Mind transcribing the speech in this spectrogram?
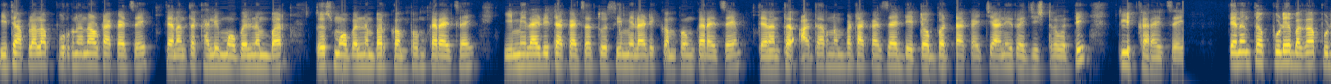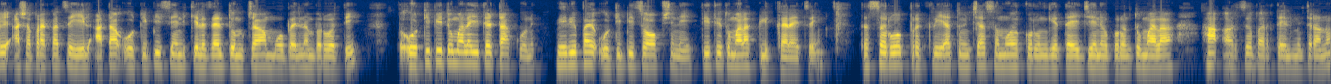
इथे आपल्याला पूर्ण नाव टाकायचं आहे. त्यानंतर खाली मोबाईल नंबर तोच मोबाईल नंबर कन्फर्म करायचा आहे. ईमेल आय डी टाकायचा तोच ईमेल आय डी कन्फर्म करायचा आहे. त्यानंतर आधार नंबर टाकायचा आहे. डेट ऑफ बर्थ टाकायची आणि रजिस्टर वरती क्लिक करायचं आहे त्यानंतर पुढे बघा पुढे अशा प्रकारचं येईल. आता ओटीपी सेंड केलं जाईल तुमच्या मोबाईल नंबरवरती तर ओटीपी तुम्हाला इथे टाकून व्हेरीफाय ओटीपीचं ऑप्शन आहे. तिथे तुम्हाला क्लिक करायचं आहे तर सर्व प्रक्रिया तुमच्यासमोर करून घेता येईल जेणेकरून तुम्हाला हा अर्ज भरता येईल मित्रांनो.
